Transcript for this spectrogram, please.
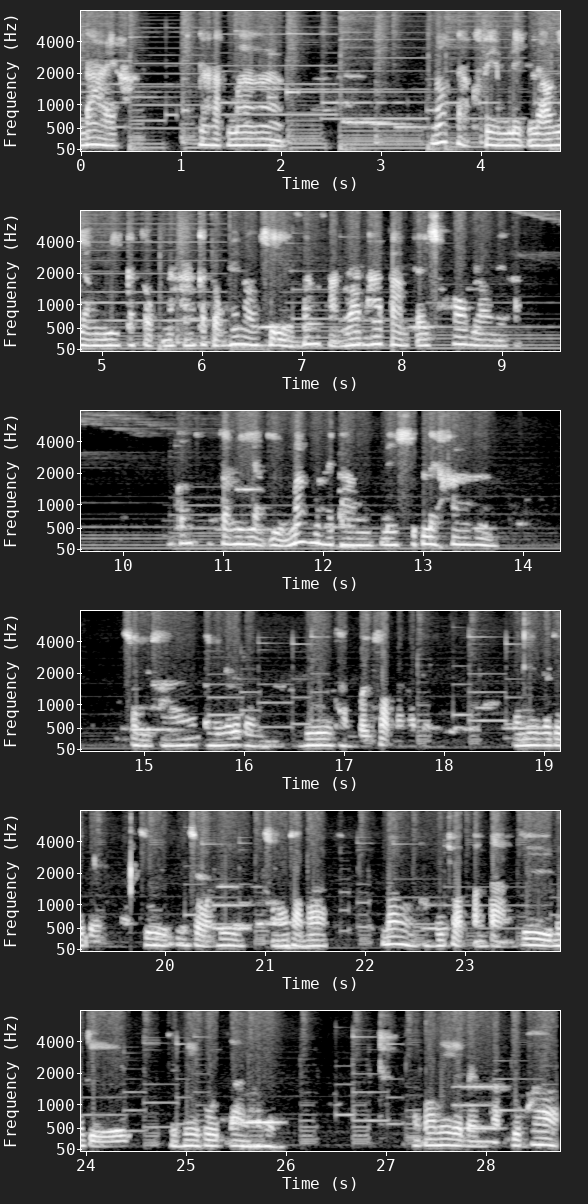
ำได้ค่ะ น่ารักมาก นอกจากเฟรมเหล็กแล้วยังมีกระจกนะคะ กระจกให้เราคิดสร้างสรรค์วาดภาพตามใจชอบเราเลยค่ะ ก็จะมีอย่างอื่นมากมายตามในคลิปเลยค่ะสวัสดีครับอันนี้ก็จะเป็นที่ทำเวิร์กช็อปนะครับผมและนี่ก็จะเป็นที่ที่โซนที่เขาสามารถ นั่งทำเวิร์กช็อปต่างๆ ที่เมื่อกี้ที่พี่พูดได้นะครับผมแล้วก็นี่จะเป็นแบบรูปภาพ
